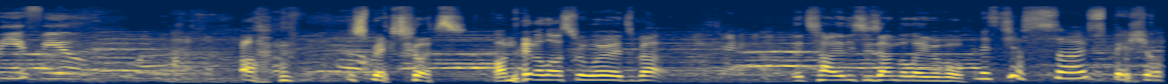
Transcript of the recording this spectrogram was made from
How do you feel? Oh, speechless. I'm never lost for words, but let's tell you, this is unbelievable. And it's just so special.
